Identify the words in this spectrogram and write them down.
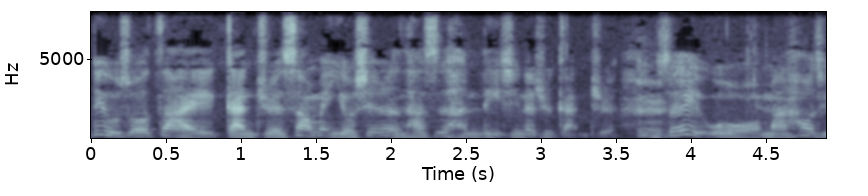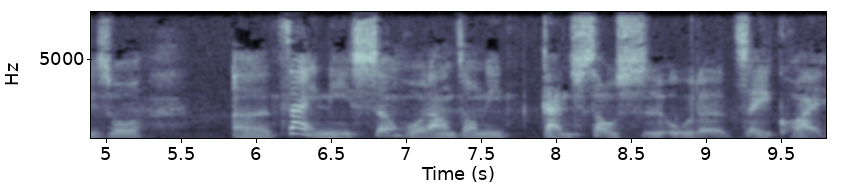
例如说在感觉上面，有些人他是很理性的去感觉。嗯，所以我蛮好奇说，呃，在你生活当中，你感受事物的这一块。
